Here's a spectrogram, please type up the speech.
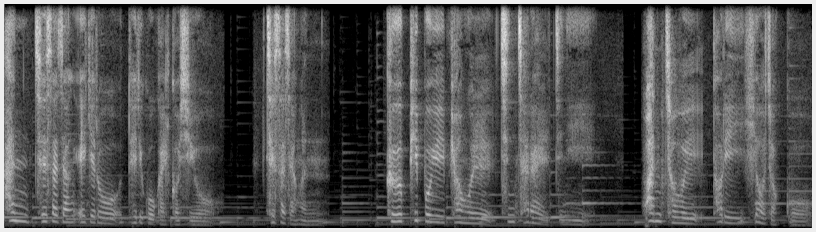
한 제사장에게로 데리고 갈 것이요. 제사장은 그 피부의 병을 진찰할지니 환처의 털이 휘어졌고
